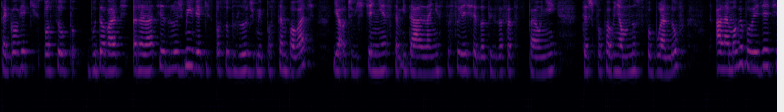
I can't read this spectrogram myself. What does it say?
tego, w jaki sposób budować relacje z ludźmi, w jaki sposób z ludźmi postępować. Ja oczywiście nie jestem idealna, nie stosuję się do tych zasad w pełni, też popełniam mnóstwo błędów, ale mogę powiedzieć,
